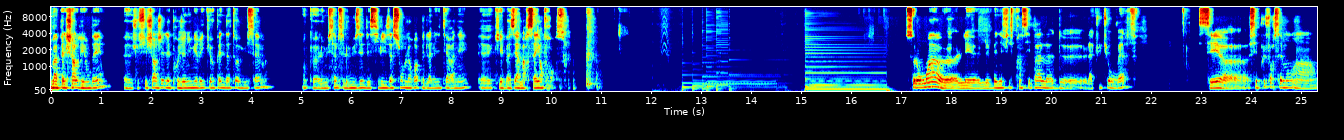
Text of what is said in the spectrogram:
m'appelle Charles Riondé, euh, je suis chargé des projets numériques et open data au MUSEM. Euh, le MUSEM, c'est le musée des civilisations de l'Europe et de la Méditerranée, euh, qui est basé à Marseille, en France. Selon moi, euh, les, les bénéfices principaux de la culture ouverte, c'est euh, plus forcément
